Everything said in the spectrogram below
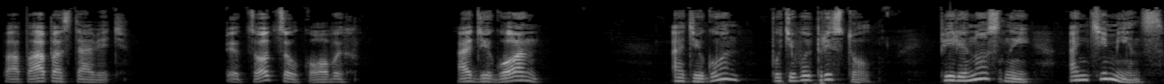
«Папа поставить. Пятьсот целковых. Адигон!» Адигон — путевой престол, переносный антиминс,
